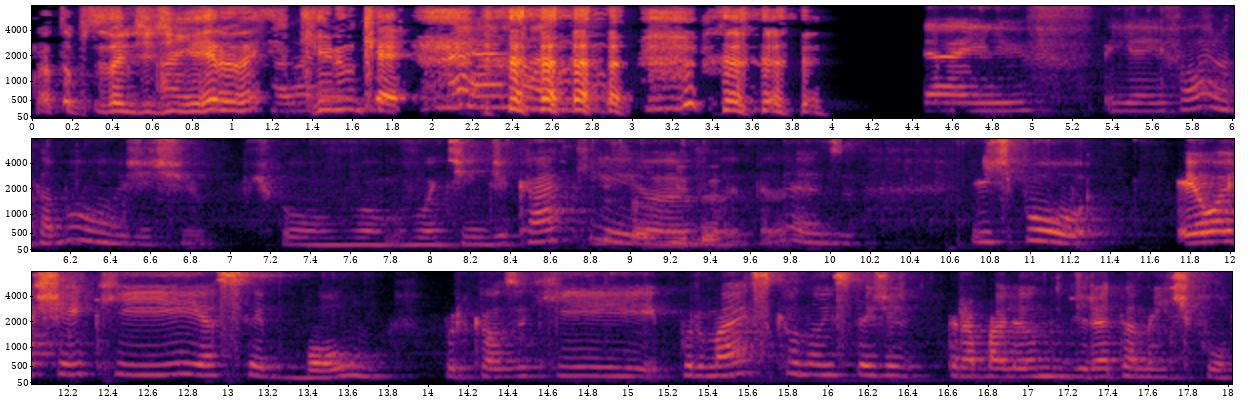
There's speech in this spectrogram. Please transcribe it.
Eu tô precisando de Aí dinheiro, né? falaram- Quem não quer? É, mano. E aí, e aí falaram, tá bom, a gente, tipo, vou, vou te indicar aqui. Eu falei, beleza. E, tipo, eu achei que ia ser bom, por causa que, por mais que eu não esteja trabalhando diretamente, tipo,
